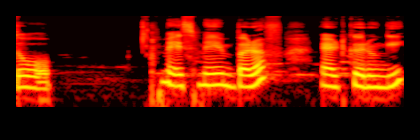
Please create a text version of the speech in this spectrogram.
तो मैं इसमें बर्फ़ ऐड करूँगी।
